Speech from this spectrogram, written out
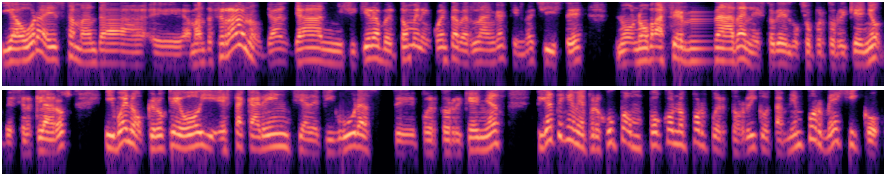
y ahora es Amanda, eh, Amanda Serrano. Ya, ya ni siquiera tomen en cuenta Berlanga, que no existe, no, no va a ser nada en la historia del boxeo puertorriqueño, de ser claros. Y bueno, creo que hoy esta carencia de figuras de fíjate que me preocupa un poco, no por Puerto Rico, también por México.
